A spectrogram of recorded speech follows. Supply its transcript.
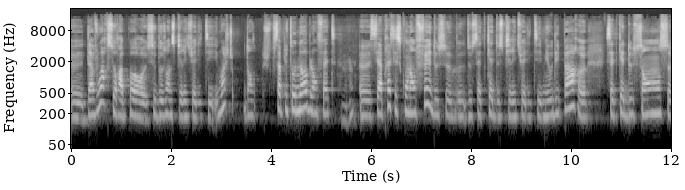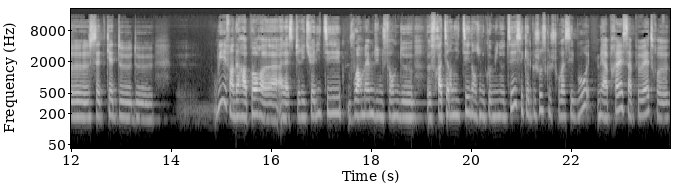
euh, d'avoir ce rapport, euh, ce besoin de spiritualité. Et moi, je, trou- dans- je trouve ça plutôt noble en fait. Mhm. Euh, c'est après, c'est ce qu'on en fait de, ce, de cette quête de spiritualité. Mais au départ, euh, cette quête de sens, cette quête de, de- oui, enfin d'un rapport à, à la spiritualité, voire même d'une forme de fraternité dans une communauté, c'est quelque chose que je trouve assez beau. Mais après, ça peut être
